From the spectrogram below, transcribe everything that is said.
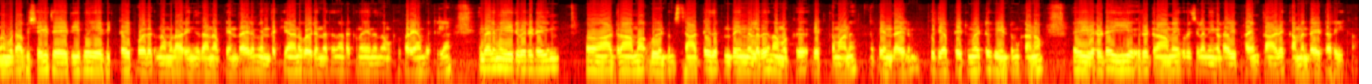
നമ്മുടെ അഭിഷേക് ജയദീപ് എവിക്റ്റായി പോയതൊക്കെ നമ്മൾ അറിഞ്ഞതാണ്. അപ്പോൾ എന്തായാലും എന്തൊക്കെയാണ് വരുന്നത് നടക്കുന്നതെന്ന് നമുക്ക് പറയാൻ പറ്റില്ല. എന്തായാലും ഈ ഇരുവരുടെയും ആ ഡ്രാമ വീണ്ടും സ്റ്റാർട്ട് ചെയ്തിട്ടുണ്ട് എന്നുള്ളത് നമുക്ക് വ്യക്തമാണ്. അപ്പോൾ എന്തായാലും പുതിയ അപ്ഡേറ്റുമായിട്ട് വീണ്ടും കാണാം. ഇവരുടെ ഈ ഒരു ഡ്രാമയെക്കുറിച്ചുള്ള നിങ്ങളുടെ അഭിപ്രായം താഴെ കമന്റായിട്ട് അറിയിക്കാം.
